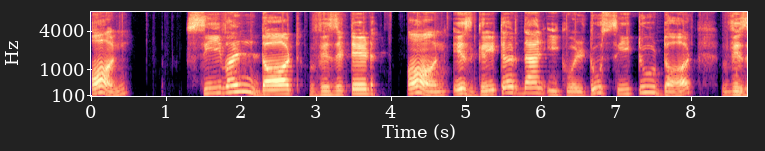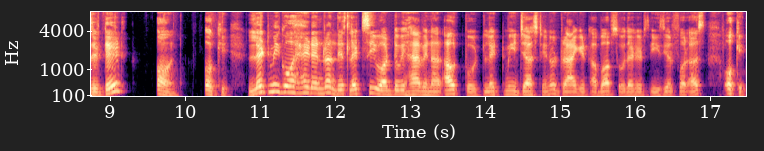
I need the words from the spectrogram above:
on c1 dot visited on is greater than equal to c2 dot visited on. Okay let me go ahead and run this. Let's see what do we have in our output. Let me just you know drag it above so that it's easier for us. Okay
